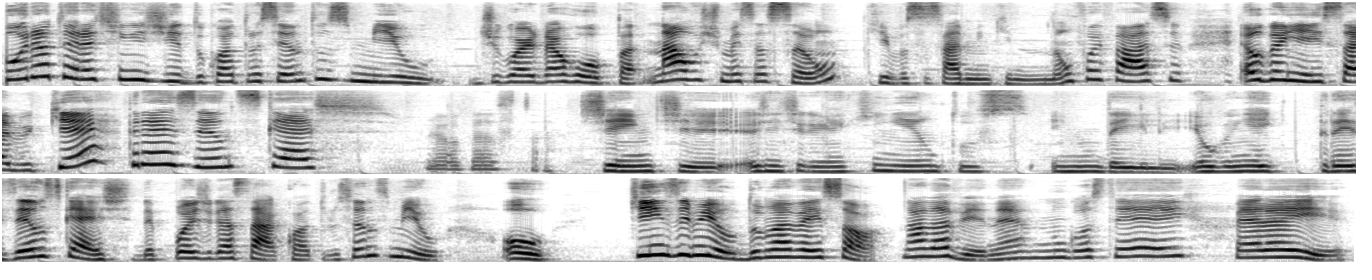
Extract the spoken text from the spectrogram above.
Por eu ter atingido 400 mil de guarda-roupa na última estação, que vocês sabem que não foi fácil, eu ganhei, sabe o quê? 300 cash pra eu gastar. Gente, a gente ganha 500 em um daily. Eu ganhei 300 cash depois de gastar 400 mil ou 15 mil de uma vez só. Nada a ver, né? Não gostei. Pera aí.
